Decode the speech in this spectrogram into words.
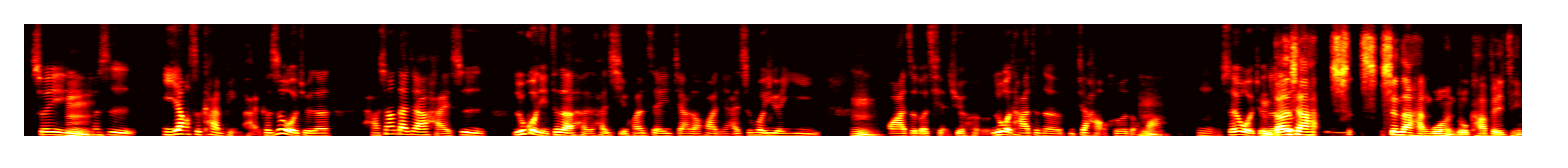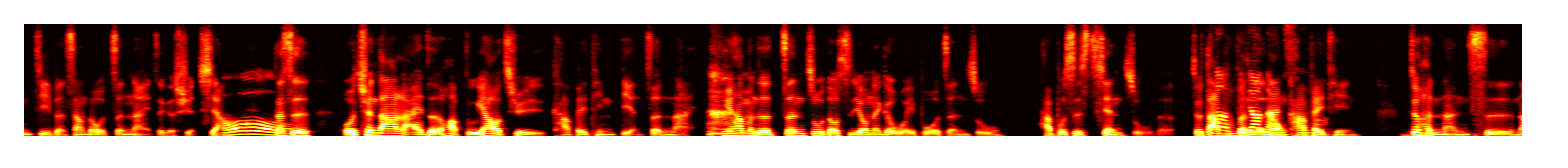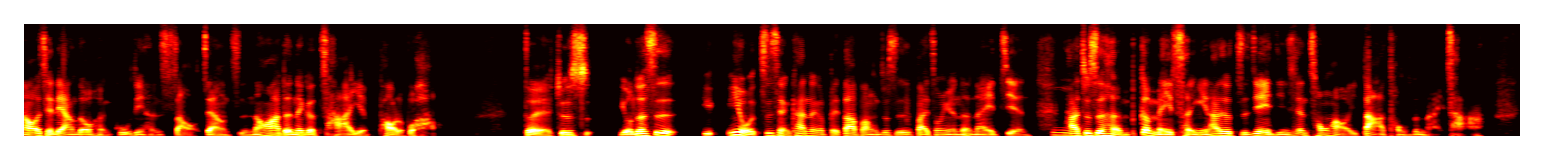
所以就是一样是看品牌，嗯，可是我觉得好像大家还是，如果你真的很很喜欢这一家的话，你还是会愿意嗯花这个钱去喝，嗯。如果它真的比较好喝的话。嗯嗯，所以我觉得，但是现在现现在韩国很多咖啡厅基本上都有蒸奶这个选项哦。但是我劝大家来的话，不要去咖啡厅点蒸奶，因为他们的珍珠都是用那个微波珍珠，它不是现煮的。就大部分的那种咖啡厅就很难吃，然后而且量都很固定很少这样子，然后它的那个茶也泡的不好。对，就是有的是。因因为我之前看那个北大棒，就是白中原的那一间，嗯，他就是很更没诚意，他就直接已经先冲好一大桶的奶茶，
